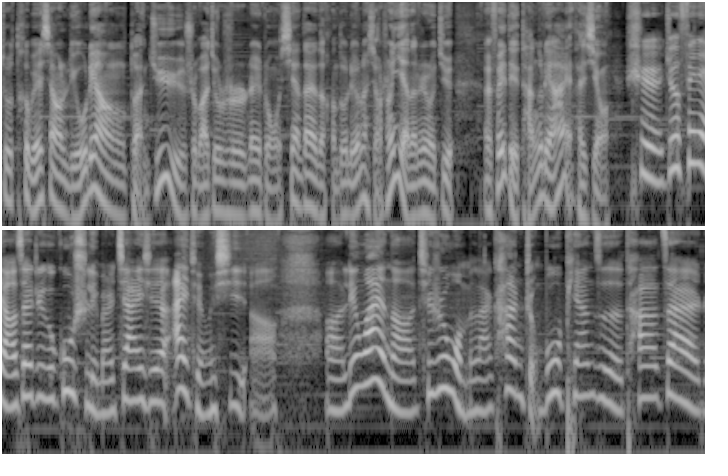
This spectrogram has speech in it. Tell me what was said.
就特别像流量短剧是吧？就是那种现在的很多流量小生演的那种剧，哎，非得谈个恋爱才行。是，就非得要在这个故事里面加一些爱情戏啊。啊，另外呢，其实我们来看整部片子，它在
